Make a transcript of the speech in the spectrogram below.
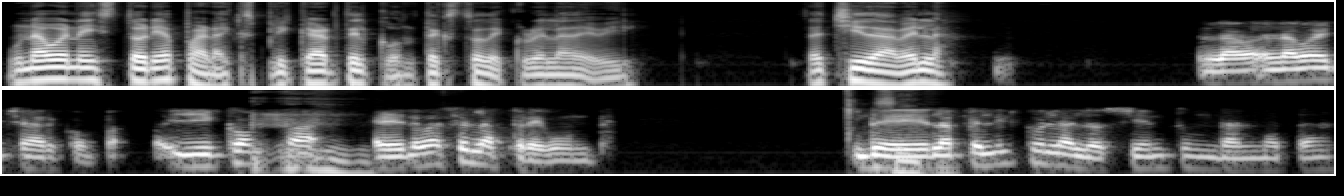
Una buena historia para explicarte el contexto de Cruella de Vil. Está chida, vela. La, la voy a echar, compa. Y, compa, eh, le voy a hacer la pregunta. De Sí. la película Lo siento, un dálmata,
